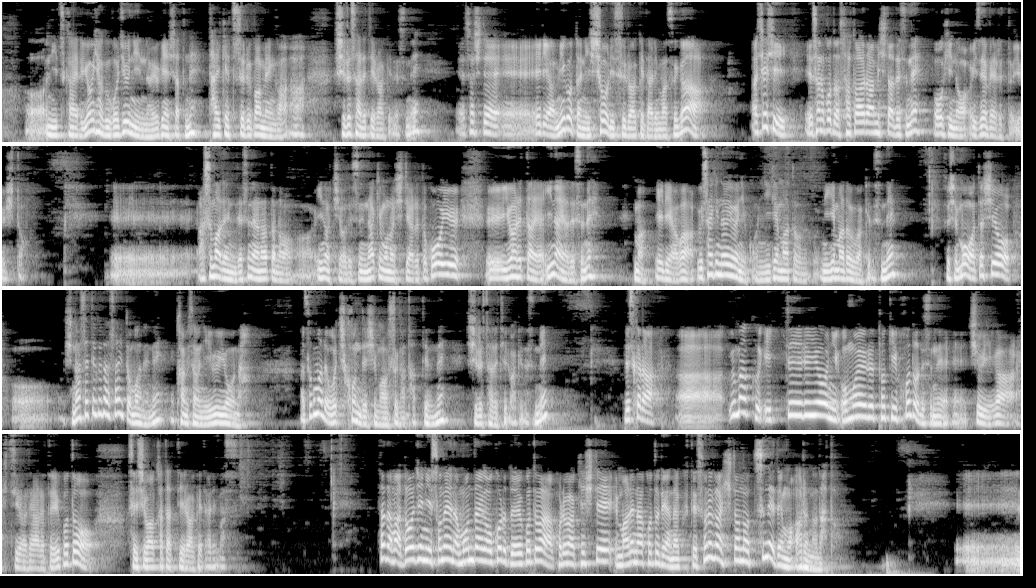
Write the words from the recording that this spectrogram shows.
に使える450人の預言者とね、対決する場面が記されているわけですね。そして、エリアは見事に勝利するわけでありますが、しかし、そのことを逆恨みしたですね、王妃のイゼベルという人。えー、明日までにですね、あなたの命をですね、亡き者にしてやると、こういう言われたや否やですね、まあ、エリアは、うさぎのようにこう逃げ惑う、逃げ惑うわけですね。そしてもう私を死なせてくださいとまでね、神様に言うような、そこまで落ち込んでしまう姿っていうね、記されているわけですね。ですから、うまくいっているように思える時ほどですね、注意が必要であるということを聖書は語っているわけであります。ただまあ同時にそのような問題が起こるということは、これは決して稀なことではなくて、それが人の常でもあるのだと。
